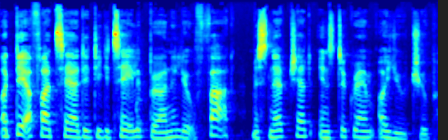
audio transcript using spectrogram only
Og derfra tager det digitale børneliv fart med Snapchat, Instagram og YouTube.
